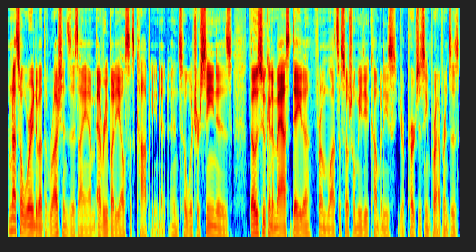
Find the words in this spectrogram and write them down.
I'm not so worried about the Russians as I am everybody else is copying it. And so what you're seeing is those who can amass data from lots of social media companies, your purchasing preferences,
